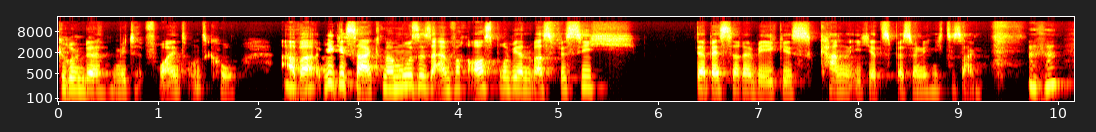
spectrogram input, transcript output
Gründe mit Freund und Co. Aber mhm. wie gesagt, man muss es einfach ausprobieren, was für sich der bessere Weg ist, kann ich jetzt persönlich nicht so sagen. Mhm.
